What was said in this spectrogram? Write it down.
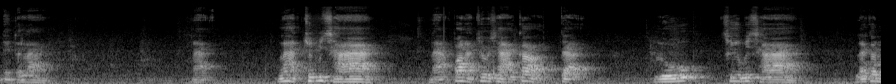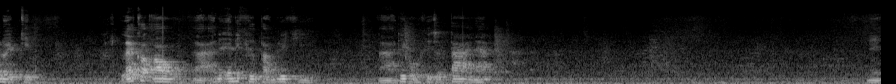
ในตารางนะรหัสชุดวิชานะป้อนรหัสชุดวิชาก็จะรู้ชื่อวิชา แล้วก็หน่วยกิจ แล้วก็เอาอ่าอันนี้อันนี้คือ primary key อ่าที่ผมขีดจุดใต้นะนี่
